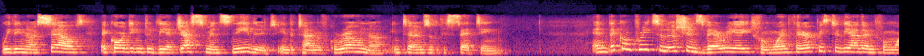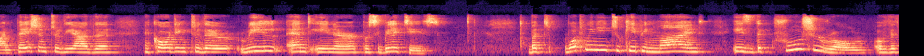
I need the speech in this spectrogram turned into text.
within ourselves according to the adjustments needed in the time of corona in terms of the setting. And the concrete solutions vary from one therapist to the other and from one patient to the other according to their real and inner possibilities. But what we need to keep in mind is the crucial role of the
